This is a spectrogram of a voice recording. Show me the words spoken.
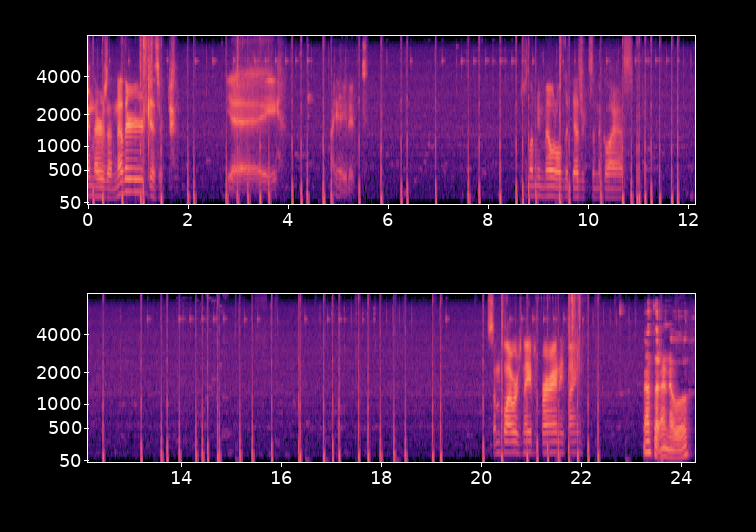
And there's another desert. Yay. I hate it. Just let me melt all the deserts in the glass. Sunflowers needed for anything? Not that I know of.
